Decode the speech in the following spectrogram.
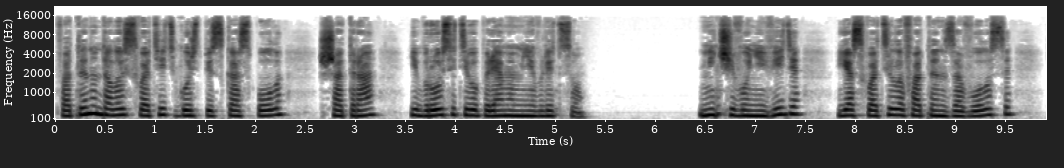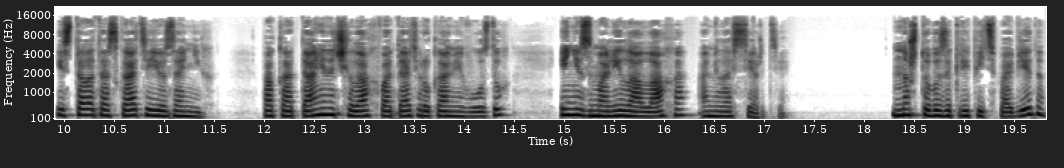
Фатен удалось схватить горсть песка с пола, с шатра и бросить его прямо мне в лицо. Ничего не видя, я схватила Фатен за волосы и стала таскать ее за них, пока та не начала хватать руками воздух и не взмолила Аллаха о милосердии. Но чтобы закрепить победу,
